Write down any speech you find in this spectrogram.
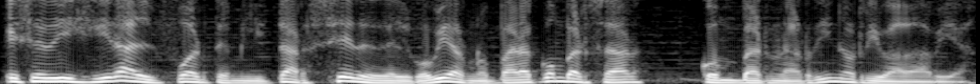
que se dirigirá al fuerte militar sede del gobierno para conversar con Bernardino Rivadavia.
